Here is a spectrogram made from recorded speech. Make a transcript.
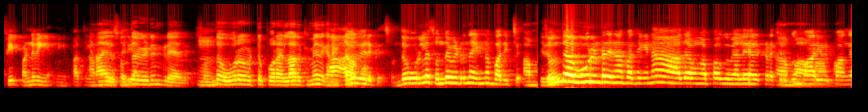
ஃபீல் பண்ணுவீங்க நீங்க ஆனா பாத்தீங்கன்னா இது உங்களுக்கு சொந்த. வீடுன்னு கிடையாது. சொந்த ஊரை விட்டு போற எல்லாருக்குமே இது அதுவே ஆகும் இருக்கு சொந்த ஊர்ல சொந்த வீடு இருந்தா இன்னும் பாதிப்பு சொந்த ஊருன்றது என்ன பாத்தீங்கன்னா அது அவங்க அப்பாவுக்கு வேலையா கிடைச்சிருக்கும் மாறி. இருப்பாங்க.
